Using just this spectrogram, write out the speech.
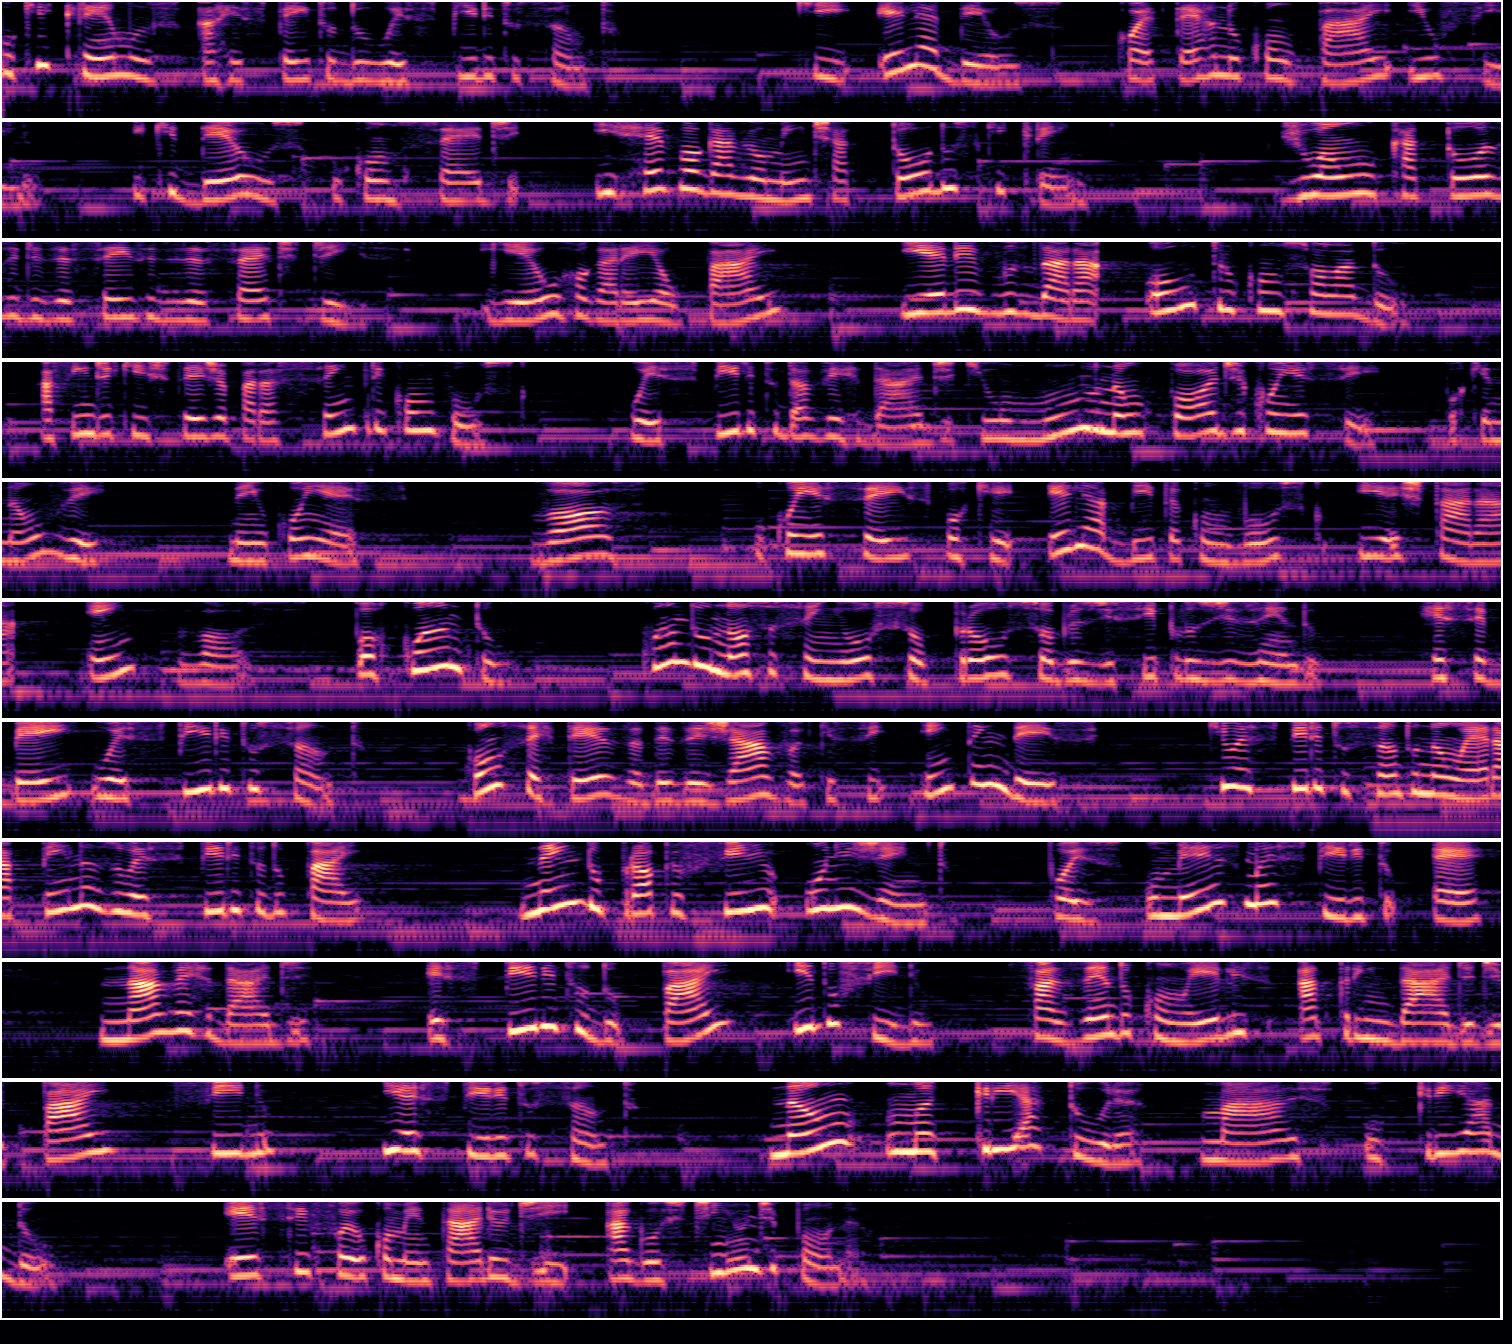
O que cremos a respeito do Espírito Santo? Que Ele é Deus, coeterno com o Pai e o Filho, e que Deus o concede irrevogavelmente a todos que creem. João 14, 16 e 17 diz: E eu rogarei ao Pai, e ele vos dará outro consolador, a fim de que esteja para sempre convosco, o Espírito da Verdade que o mundo não pode conhecer porque não o vê, nem o conhece. Vós o conheceis, porque ele habita convosco e estará em vós. Porquanto, quando o nosso Senhor soprou sobre os discípulos, dizendo: Recebei o Espírito Santo, com certeza desejava que se entendesse que o Espírito Santo não era apenas o Espírito do Pai, nem do próprio Filho unigênito, pois o mesmo Espírito é, na verdade, Espírito do Pai e do Filho, fazendo com eles a trindade de Pai, Filho e Espírito Santo. Não uma criatura, mas o Criador. Esse foi o comentário de Agostinho de Pona.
